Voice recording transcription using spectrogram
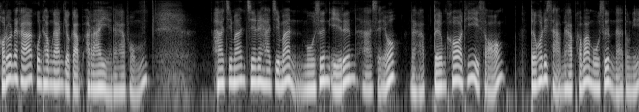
ขอโทษนะคะ คุณทำงานเกี่ยวกับอะไรนะครับผมฮาจิมันเจเรฮาจิมันโมซึนอีรินฮาเซโยนะครับ เติมข้อที่ 2 เติมข้อที่ 3 นะครับคำว่าโมูซึนนะตรงนี้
